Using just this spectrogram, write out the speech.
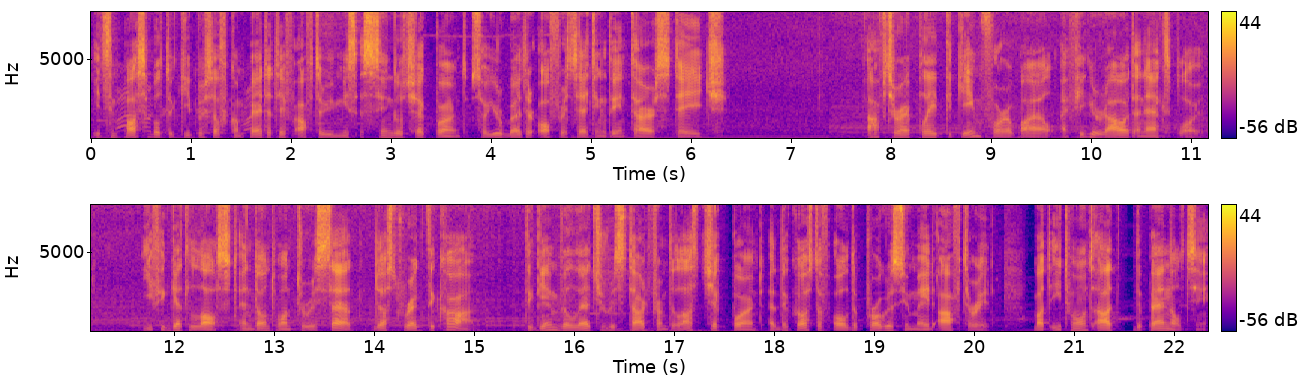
It's impossible to keep yourself competitive after you miss a single checkpoint, so you're better off resetting the entire stage. After I played the game for a while, I figured out an exploit. If you get lost and don't want to reset, just wreck the car. The game will let you restart from the last checkpoint at the cost of all the progress you made after it, but it won't add the penalty.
